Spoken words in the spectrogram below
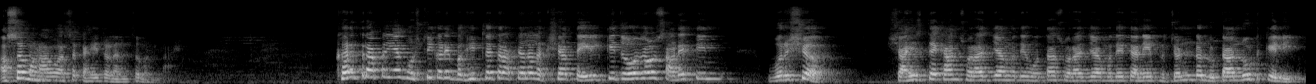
असं म्हणावं असं काही जणांचं म्हणणं आहे. खरं तर आपण या गोष्टीकडे बघितलं तर आपल्याला लक्षात येईल की जवळजवळ साडेतीन वर्ष शाहिस्ते खान स्वराज्यामध्ये होता स्वराज्यामध्ये त्याने प्रचंड लुटालूट केली.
